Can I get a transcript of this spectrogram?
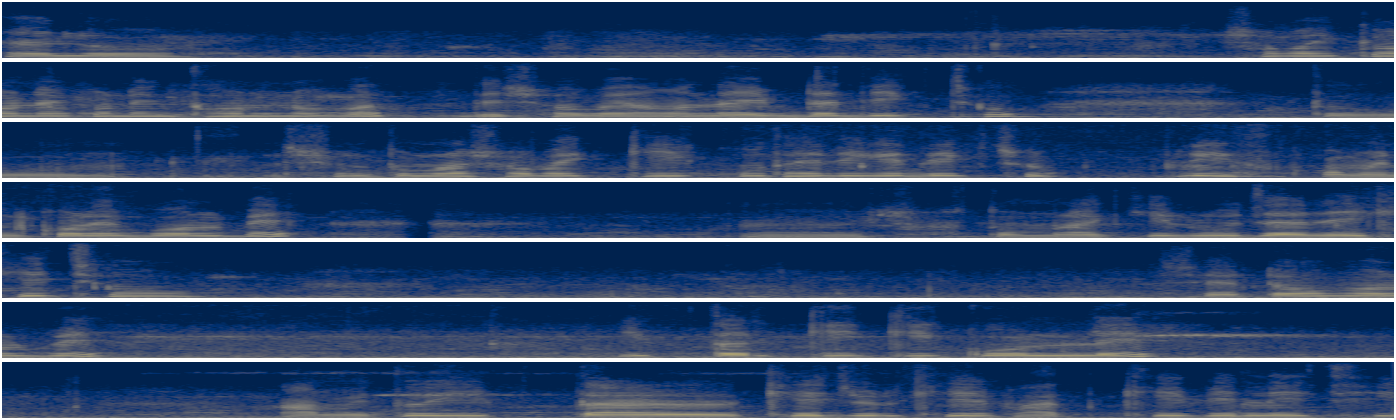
হ্যালো সবাইকে অনেক অনেক ধন্যবাদ যে সবাই আমার লাইভটা দেখছ। তো তোমরা সবাই কে কোথায় থেকে দেখছ প্লিজ কমেন্ট করে বলবে। তোমরা কি রোজা রেখেছো? সেটাও বলবে। ইফতার কি কি করলে? আমি তো ইফতার খেজুর খেয়ে ভাত খেয়ে ফেলেছি।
